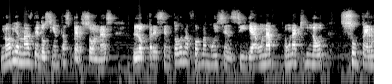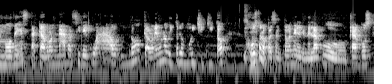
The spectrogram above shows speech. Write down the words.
no había más de 200 personas, lo presentó de una forma muy sencilla, una, una keynote súper modesta, cabrón, nada así de wow, no, cabrón, era un auditorio muy chiquito Justo lo presentó en el, en el Apple Campus,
